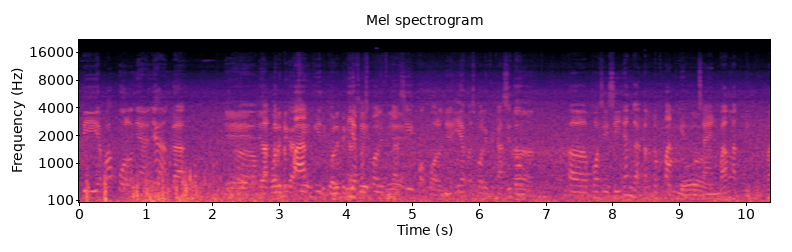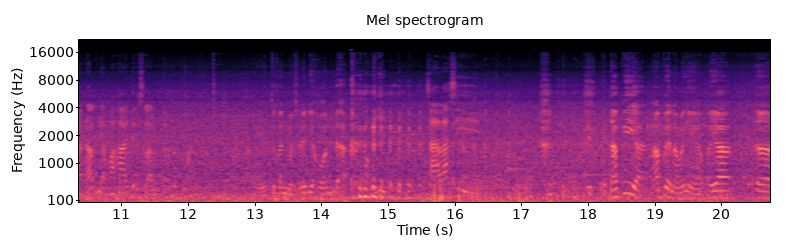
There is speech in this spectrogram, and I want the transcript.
di apa polnya aja nggak Iya, eh, ya, nggak kualifikasi, terdepan di gitu. kualifikasi. iya pas kualifikasi kok polnya iya pas kualifikasi tuh Heeh. eh, posisinya nggak terdepan gitu Betul. sayang banget gitu padahal Yamaha aja selalu terdepan itu kan masalahnya dia Honda. salah sih Tapi ya apa ya namanya ya? Ya eh,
